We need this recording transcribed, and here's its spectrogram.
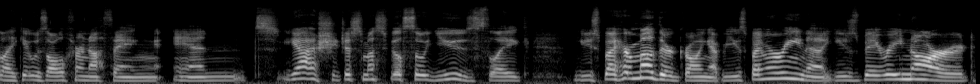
like it was all for nothing. And yeah, she just must feel so used. Like, used by her mother growing up, used by Marina, used by Reynard,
